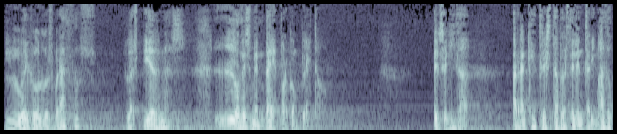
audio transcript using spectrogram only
luego los brazos, las piernas, lo desmembré por completo. Enseguida arranqué tres tablas del entarimado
